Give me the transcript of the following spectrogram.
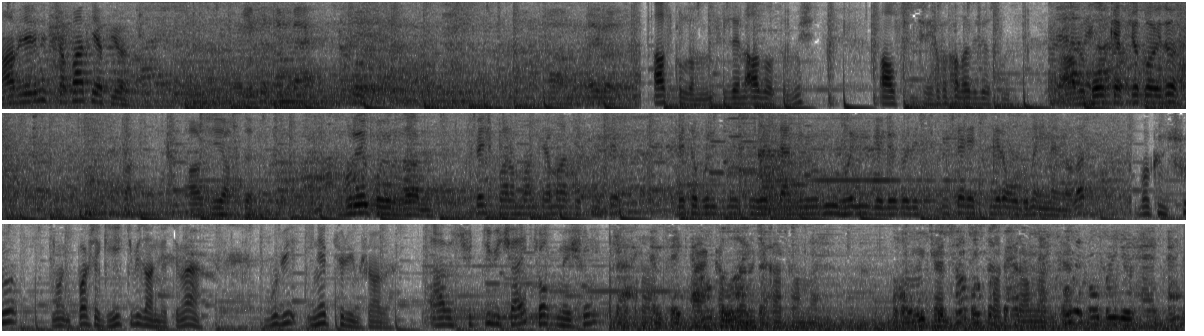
Abilerimiz çapat yapıyor. Az kullanılmış, üzerine az basılmış. 600 liraya bunu alabiliyorsunuz. Abi bol kepçe koydu. Bak harcı yaptı. Buraya koyuyoruz abi. Beş parmağın temas etmesi metabolizmayı kuvvetlendiriyor, ruha iyi geliyor. Böyle spiritüel etkileri olduğuna inanıyorlar. Bakın şu, başta geyik gibi zannettim ha. Bu bir inek türüymüş abi. Abi sütlü bir çay, çok meşhur. Ayakkabılarını çıkartanlar.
